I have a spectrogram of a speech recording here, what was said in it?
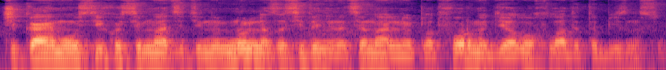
чекаємо усіх о 17.00 на засіданні національної платформи Діалог влади та бізнесу.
